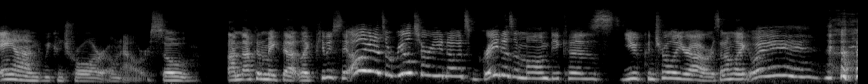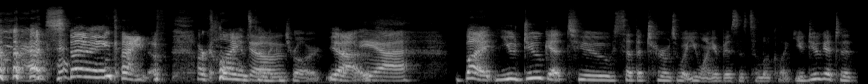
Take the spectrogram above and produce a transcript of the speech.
and we control our own hours. So i'm not going to make that like people say oh yeah it's a realtor you know it's great as a mom because you control your hours. And i'm like wait i mean kind of. Our clients kind of control our yeah. Yeah. But you do get to set the terms what you want your business to look like. You do get to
